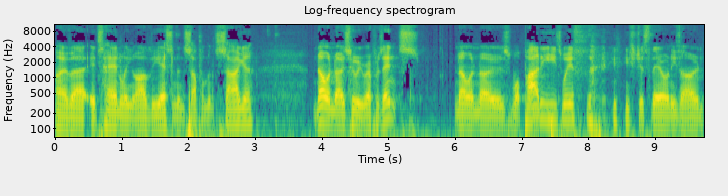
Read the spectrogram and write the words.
over its handling of the Essendon supplement saga. No one knows who he represents. No one knows what party he's with. he's just there on his own,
